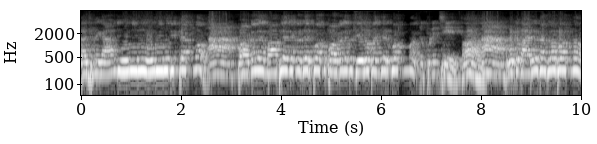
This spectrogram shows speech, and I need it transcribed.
కలిసి కానీ ఊరు ఊరు ఊరు తిప్పేస్తున్నాం. ఆ, పోవటం మాపలేదు ఎక్కడ సరిపోతుంది పోవటం లేదు చేలో పని సరిపోతుంది మాకు. ఇప్పటి నుంచి. ఒక భార్యను పెంచలేకపోతున్నాం.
